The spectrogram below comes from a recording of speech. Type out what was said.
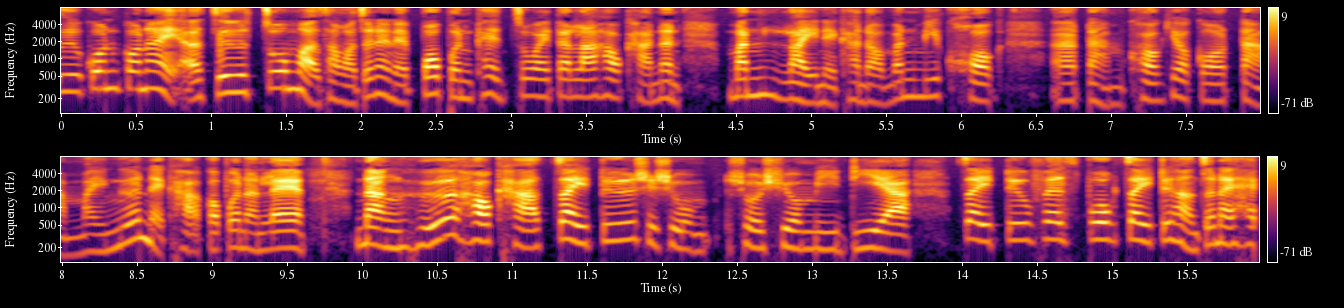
จื้อก้นก็ได้อะจื้อจุ่มอะสังว่าจังไหนป้อเปิ้นแค่จ้อยตะลาเฮาคันนั่นมันไหลในค่ะเนาะมันมีคอกอ่าตามคอกยอก็ตามไม่เงินเนี่ยค่ะ ก็เปิ้นนั่นแหละนังหือเฮาคาใจตื้อโซเชียลมีเดีย ใจตื้อ Facebook ใจตื้อหันจ้าไหนให้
